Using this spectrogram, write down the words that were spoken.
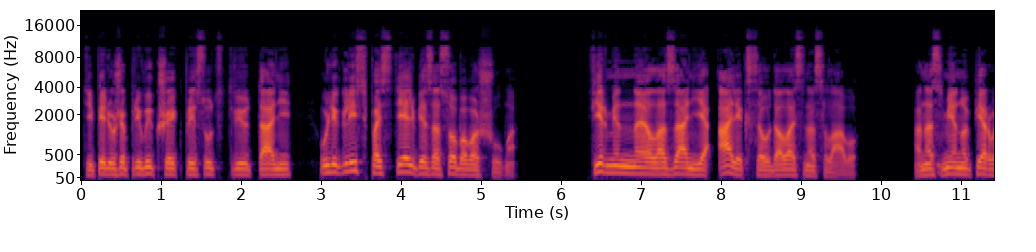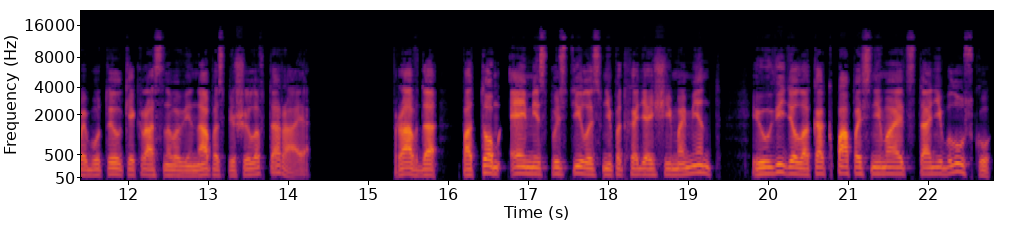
теперь уже привыкшие к присутствию Тани, улеглись в постель без особого шума. Фирменная лазанья Алекса удалась на славу, а на смену первой бутылки красного вина поспешила вторая. Правда, потом Эми спустилась в неподходящий момент и увидела, как папа снимает с Тани блузку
